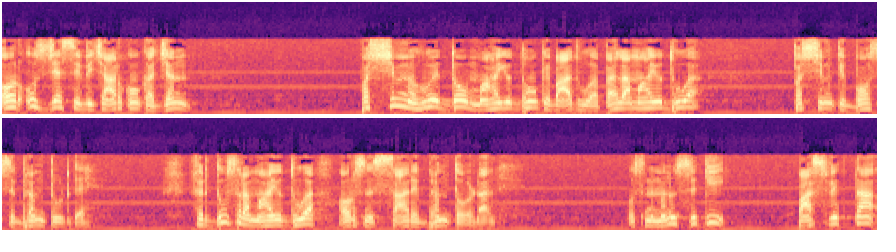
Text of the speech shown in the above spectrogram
और उस जैसे विचारकों का जन्म पश्चिम में हुए दो महायुद्धों के बाद हुआ। पहला महायुद्ध हुआ पश्चिम के बहुत से भ्रम टूट गए। फिर दूसरा महायुद्ध हुआ और उसने सारे भ्रम तोड़ डाले। उसने मनुष्य की पाश्विकता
